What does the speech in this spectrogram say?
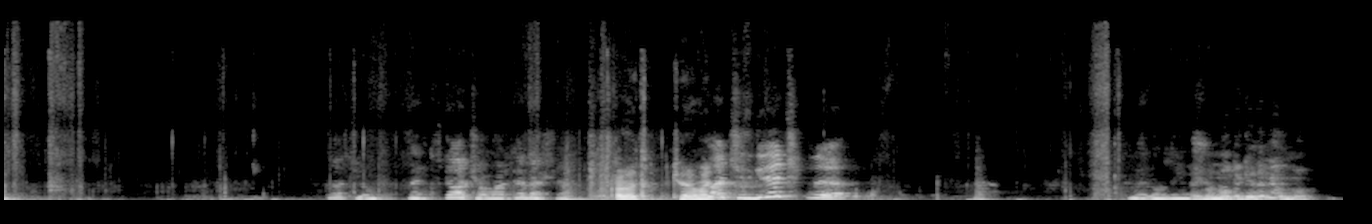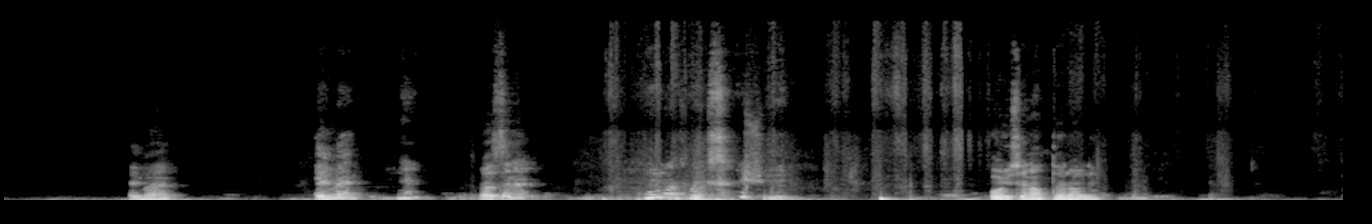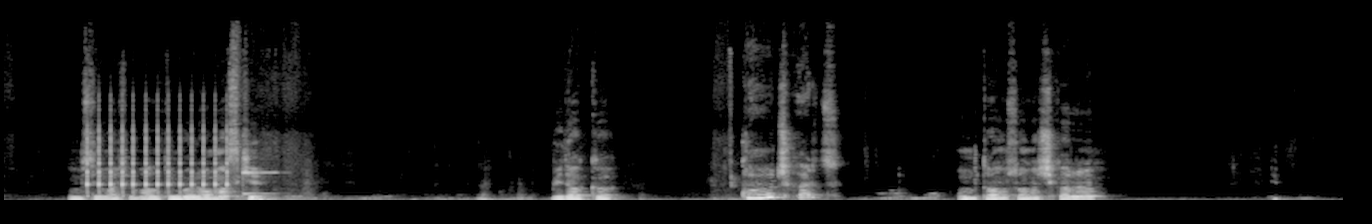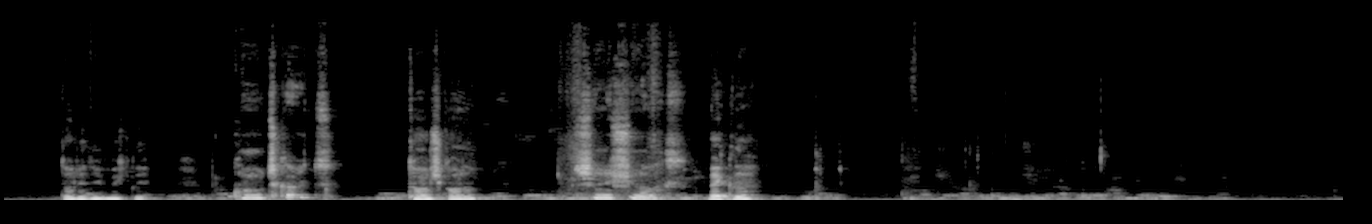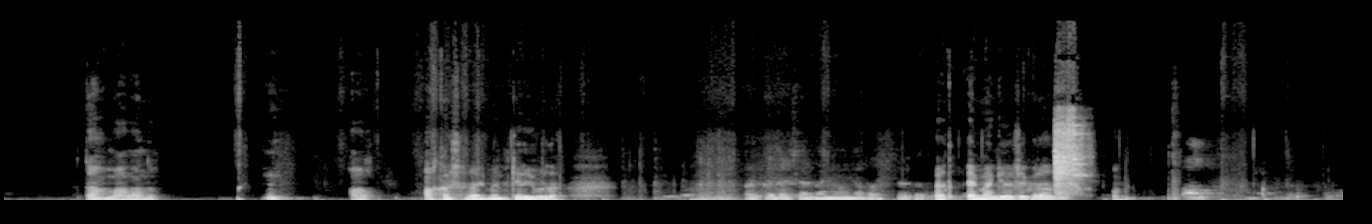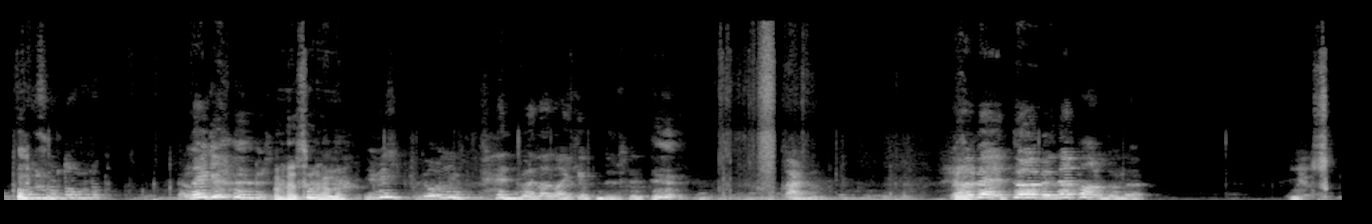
kutu açıyorum. Ben kutu açıyorum arkadaşlar. Evet. Kerem Ali. Aa çizgide çıktı. Hemen alayım. Eymen ne oldu gelemiyor mu? Eymen. Eymen. Ne? Versene. Olmaz baksana şuna. Oyun sen attı herhalde. Oğlum seni bağlatayım böyle olmaz ki. Bir dakika. Konumu çıkart. Onu tamam sonra çıkarırım. İptal edeyim bekle. Konumu çıkart. Tamam çıkardım. Şimdi şuna bas. Bekle. Tamam bağlandım. Al. Arkadaşlar hemen geliyor da. Arkadaşlar ben oyuna başladım. Evet hemen gelecek birazdan. Al. Ne görüyorsun? Öyle söyleme. Emin oğlum bana like yapıyorsun. Pardon. Tövbe tövbe ne pardonu.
